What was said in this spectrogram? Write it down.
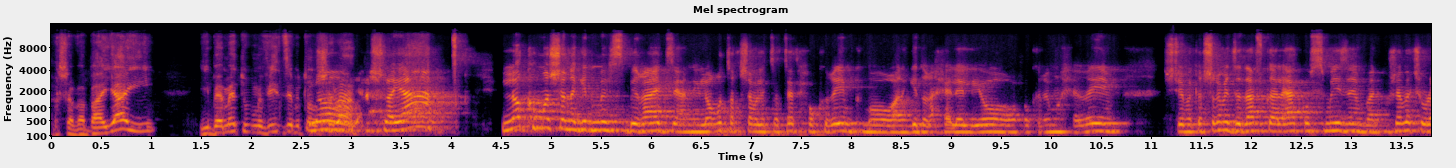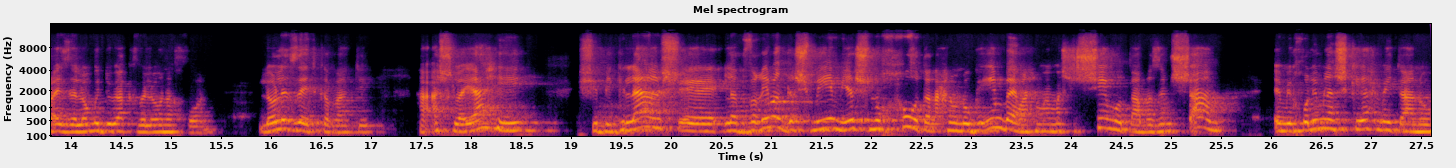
עכשיו, הבעיה היא, היא באמת, הוא מביא את זה בתור לא, שלה. לא, אשליה, לא כמו שנגיד מסבירה את זה, אני לא רוצה עכשיו לצטט חוקרים כמו נגיד רחל אליאור או חוקרים אחרים, שמקשרים את זה דווקא לאקוסמיזם, ואני חושבת שאולי זה לא מדויק ולא נכון. לא לזה התכוונתי. האשליה היא שבגלל שלדברים הגשמיים יש נוחות, אנחנו נוגעים בהם, אנחנו ממששים אותם, אז הם שם, הם יכולים להשכיח מאיתנו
